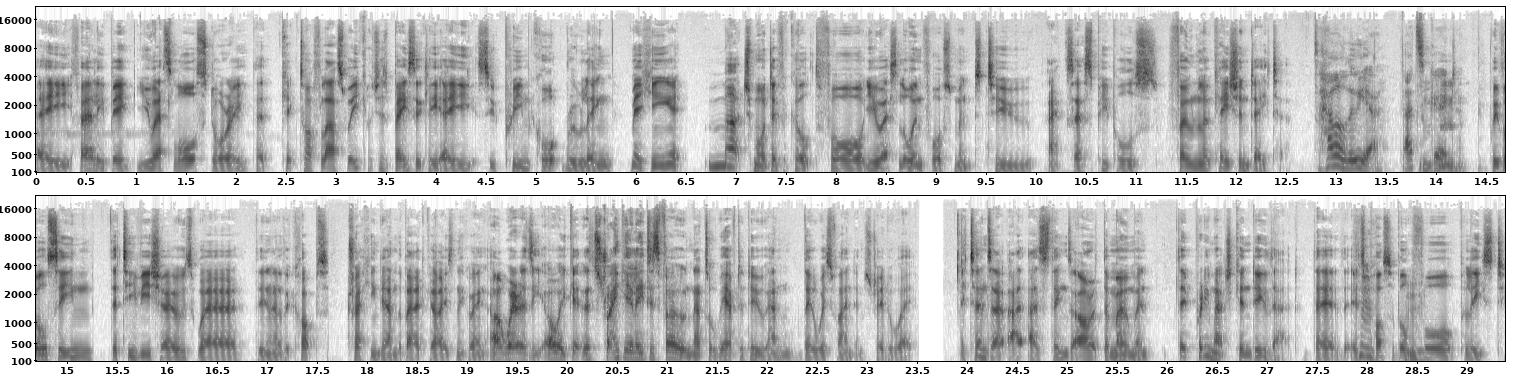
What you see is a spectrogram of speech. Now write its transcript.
a fairly big US law story that kicked off last week, which is basically a Supreme Court ruling making it much more difficult for US law enforcement to access people's phone location data. Hallelujah. That's Mm-hmm. good. We've all seen the TV shows where you know the cops tracking down the bad guys and they're going, "Oh, where is he? Oh, we get, let's triangulate his phone. That's what we have to do," and they always find him straight away. It turns out, as things are at the moment, they pretty much can do that. They're, it's possible for police to,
